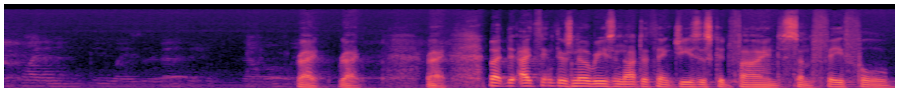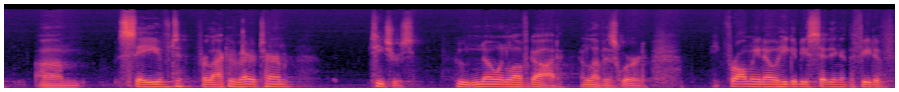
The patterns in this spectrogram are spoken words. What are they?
apply them in, in ways that are beneficial to them only. Right, right. Right. But I think there's no reason not to think Jesus could find some faithful, um, saved, for lack of a better term, teachers who know and love God and love His Word. For all we know, he could be sitting at the feet of,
